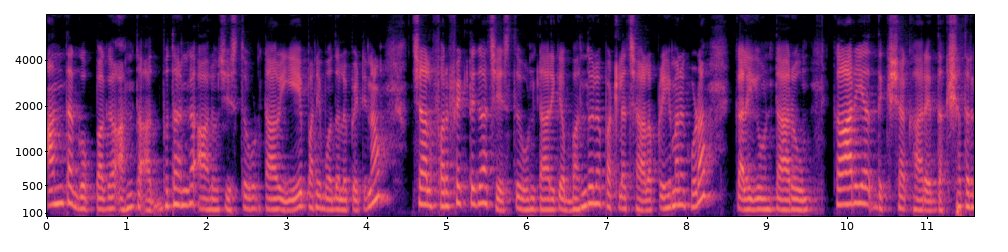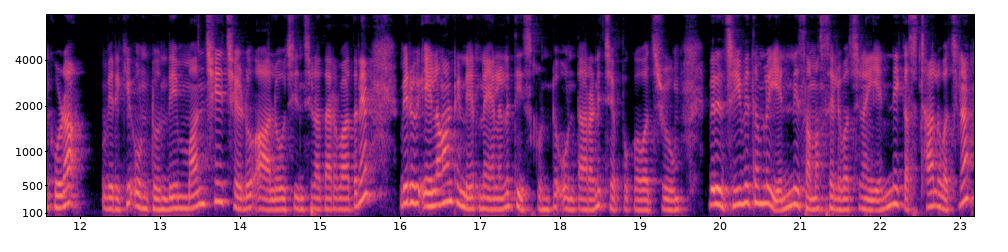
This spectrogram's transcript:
అంత గొప్పగా అంత అద్భుతంగా ఆలోచిస్తూ ఉంటారు. ఏ పని మొదలు పెట్టినా చాలా పర్ఫెక్ట్గా చేస్తూ ఉంటారు. ఇక బంధువుల పట్ల చాలా ప్రేమను కూడా కలిగి ఉంటారు. కార్యదీక్ష కార్య దక్షతను కూడా వీరికి ఉంటుంది. మంచి చెడు ఆలోచించిన తర్వాతనే వీరు ఎలాంటి నిర్ణయాలను తీసుకుంటూ ఉంటారని చెప్పుకోవచ్చు. వీరి జీవితంలో ఎన్ని సమస్యలు వచ్చినా ఎన్ని కష్టాలు వచ్చినా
